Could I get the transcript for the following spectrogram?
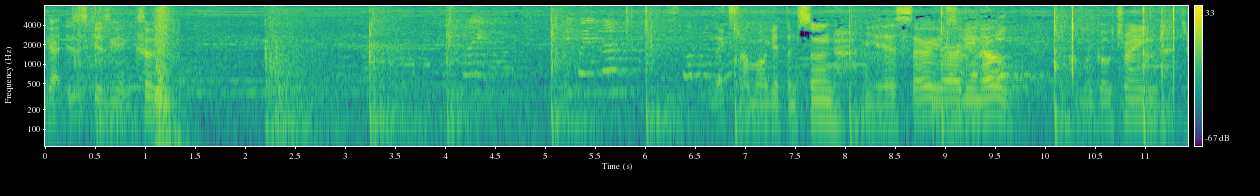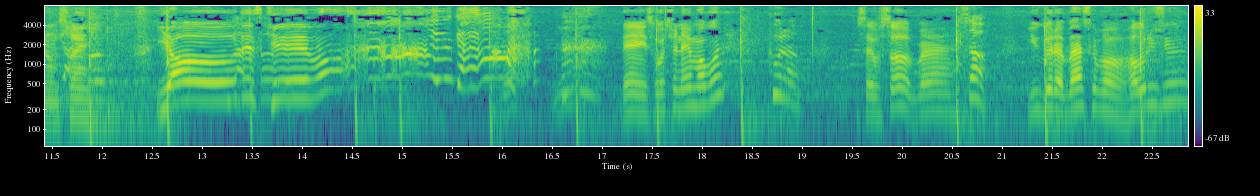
kid got this kid's getting cooked. Next time I'll get them soon. Yes, sir. You already know. I'm gonna go train. You know what I'm saying? Yo, this kid. Oh, Dang. What's your name, my boy? Kudo. Say what's up, bruh. What's up? You good at basketball. How old is you?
